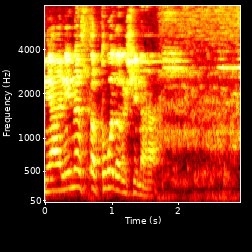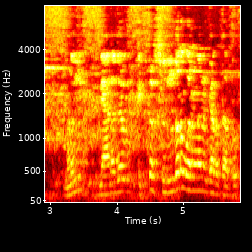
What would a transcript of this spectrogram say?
ज्ञानीनच तत्वदर्शिना. म्हणून ज्ञानदेव इतकं सुंदर वर्णन करतात हो.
